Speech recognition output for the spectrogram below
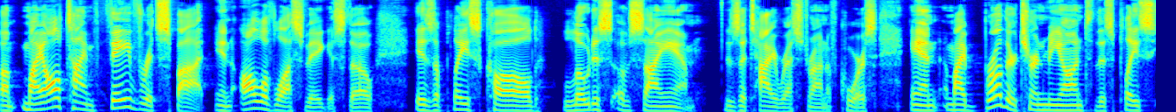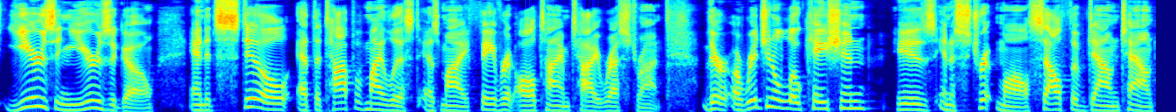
Um, my all time favorite spot in all of Las Vegas, though, is a place called Lotus of Siam. This is a Thai restaurant, of course. And my brother turned me on to this place years and years ago, and it's still at the top of my list as my favorite all time Thai restaurant. Their original location is in a strip mall south of downtown.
